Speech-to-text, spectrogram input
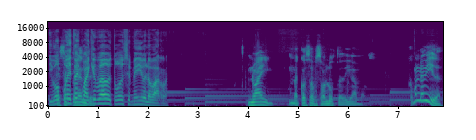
Y vos podés estar en cualquier lado de todo ese medio de la barra. No hay una cosa absoluta, digamos, como en la vida.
